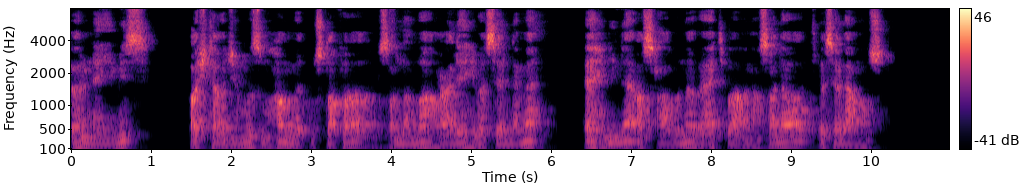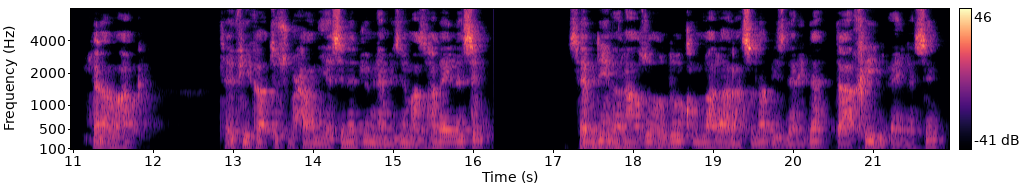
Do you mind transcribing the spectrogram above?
örneğimiz, baş tacımız Muhammed Mustafa sallallahu aleyhi ve selleme, ehline, ashabına ve etbaına salat ve selam olsun. Cenab-ı Hak, tevfikat-ı sübhaniyesine cümlemizi mazhar eylesin. Sevdiği ve razı olduğu kulları arasına bizleri de dahil eylesin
